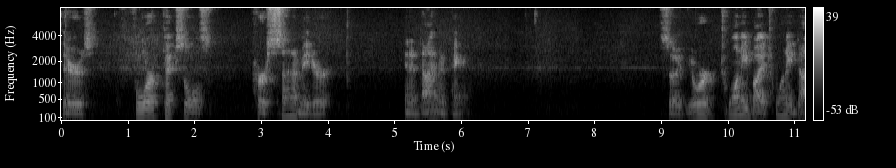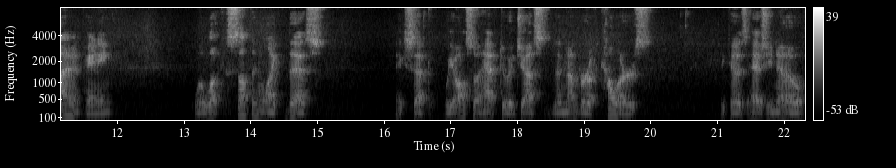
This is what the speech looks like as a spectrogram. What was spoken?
there's 4 pixels per centimeter in a diamond painting. So your 20 by 20 diamond painting will look something like this, except we also have to adjust the number of colors because as you know,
